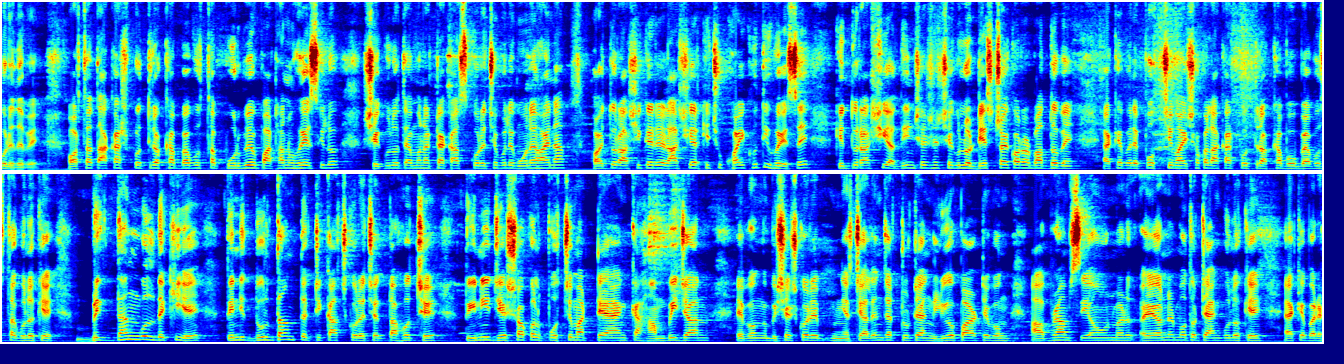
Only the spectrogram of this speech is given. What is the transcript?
করে দেবে। অর্থাৎ আকাশ প্রতিরক্ষা ব্যবস্থা পূর্বেও পাঠানো হয়েছিল, সেগুলো তেমন একটা কাজ করেছে বলে মনে হয় না। হয়তো রাশিকের রাশিয়ার কিছু ক্ষয়ক্ষতি হয়েছে, কিন্তু রাশিয়া দিন শেষে সেগুলো ডিস্ট্রয় করার মাধ্যমে একেবারে পশ্চিমায় সকল আকাশ প্রতিরক্ষা ব্যবস্থাগুলোকে বৃদ্ধাঙ্গুল দেখিয়ে তিনি দুর্দান্ত একটি কাজ করেছেন। তা হচ্ছে তিনি যে সকল পশ্চিমা ট্যাঙ্ক হাম্বিজান এবং বিশেষ করে চ্যালেঞ্জার টু ট্যাঙ্ক লিওপার্ট এবং আব্রাহাম সিয়নের মতো ট্যাঙ্কগুলোকে একেবারে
